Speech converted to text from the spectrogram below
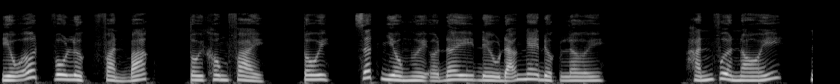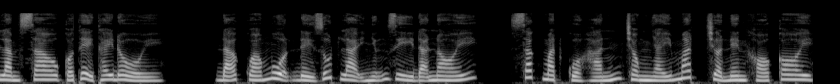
yếu ớt vô lực phản bác, tôi không phải, tôi, rất nhiều người ở đây đều đã nghe được lời. Hắn vừa nói, làm sao có thể thay đổi? Đã quá muộn để rút lại những gì đã nói, sắc mặt của hắn trong nháy mắt trở nên khó coi,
